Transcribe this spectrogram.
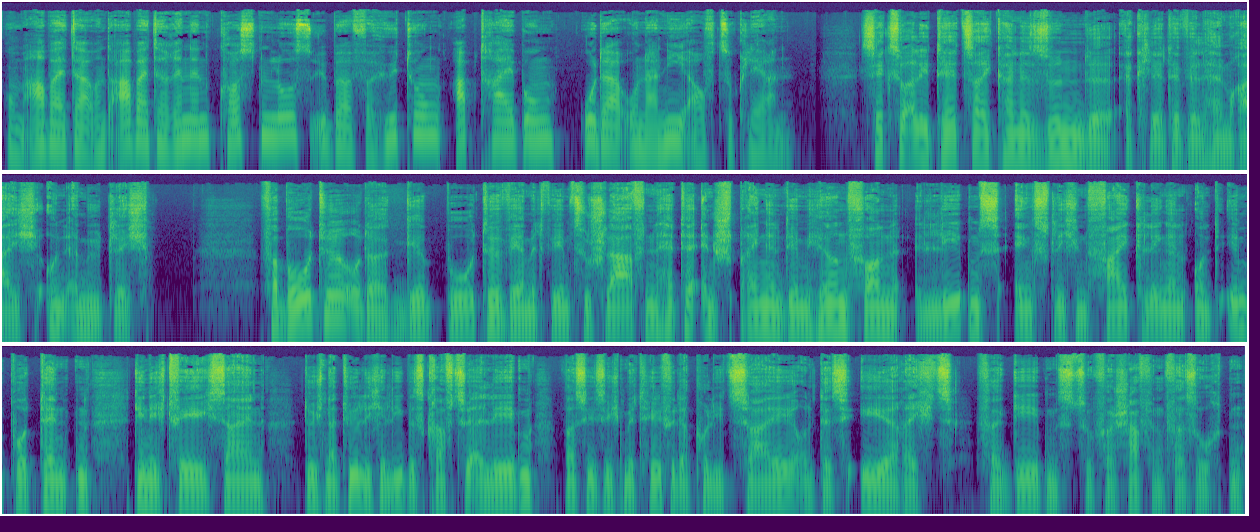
um Arbeiter und Arbeiterinnen kostenlos über Verhütung, Abtreibung oder Onanie aufzuklären. Sexualität sei keine Sünde, erklärte Wilhelm Reich unermüdlich. Verbote oder Gebote, wer mit wem zu schlafen hätte, entsprengen dem Hirn von lebensängstlichen Feiglingen und Impotenten, die nicht fähig seien, durch natürliche Liebeskraft zu erleben, was sie sich mit Hilfe der Polizei und des Eherechts vergebens zu verschaffen versuchten.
